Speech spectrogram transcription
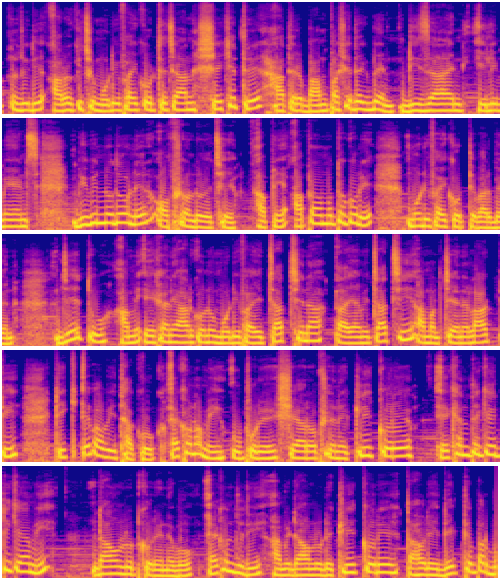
আপনি যদি আরও কিছু মডিফাই করতে চান, সেক্ষেত্রে হাতের বাম পাশে দেখবেন ডিজাইন এলিমেন্টস বিভিন্ন ধরনের অপশন রয়েছে। আপনি আপনার মতো করে মডিফাই করতে পারবেন। যেহেতু আমি এখানে আর কোনো মডিফাই চাচ্ছি না, তাই আমি চাচ্ছি আমার চ্যানেল আর্টটি ঠিক এভাবেই থাকুক। এখন আমি উপরে শেয়ার অপশনে ক্লিক করে এখান থেকে এটিকে আমি ডাউনলোড করে নেব। এখন যদি আমি ডাউনলোডে ক্লিক করি তাহলে দেখতে পারব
